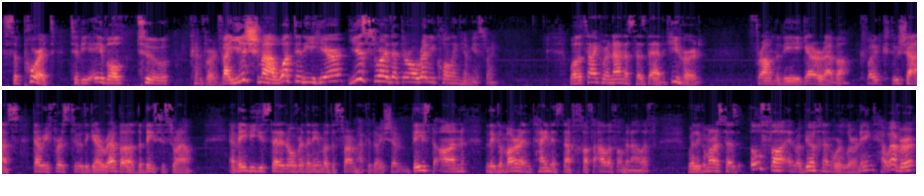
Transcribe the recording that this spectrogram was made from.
support to be able to convert. Vayishma, what did he hear? Yisroi, that they're already calling him Yisroi. Well, the Tzaddik Ranana says that he heard from the Ger Rebbe, Kvoid Kedushas, that refers to the Ger Rebbe, the Beis Israel, and maybe he said it over in the name of the Svarim Hakadoshim, based on the Gemara in Tainis Daf Chaf Aleph Amud Aleph, where the Gemara says Ilfa and Rabbi Yochanan were learning. However,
